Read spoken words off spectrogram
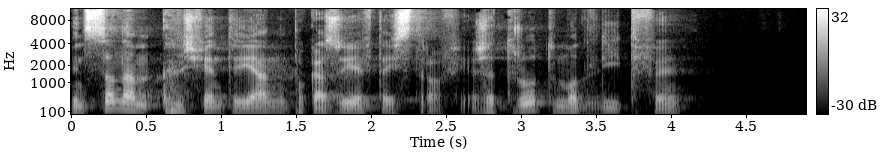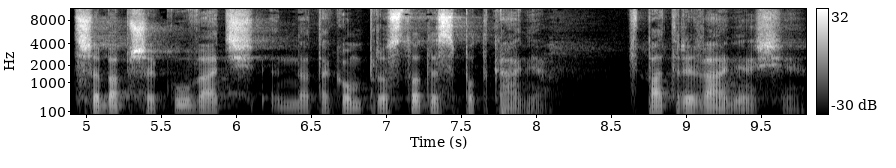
Więc co nam święty Jan pokazuje w tej strofie? Że trud modlitwy trzeba przekuwać na taką prostotę spotkania, wpatrywania się,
